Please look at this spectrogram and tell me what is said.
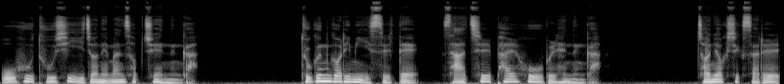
오후 2시 이전에만 섭취했는가? 두근거림이 있을 때 4, 7, 8 호흡을 했는가? 저녁 식사를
